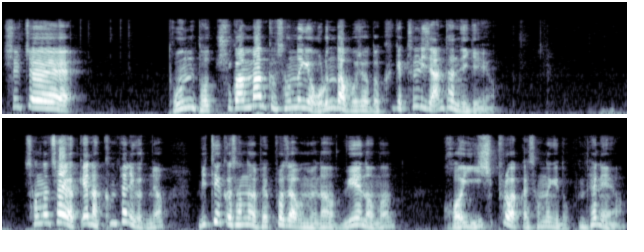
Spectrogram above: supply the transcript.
실제 돈 더 추가한 만큼 성능이 오른다 보셔도 크게 틀리지 않다는 얘기예요. 성능 차이가 꽤나 큰 편이거든요. 밑에 거 성능을 100% 잡으면 위에 놈은 거의 20% 가까이 성능이 높은 편이에요.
